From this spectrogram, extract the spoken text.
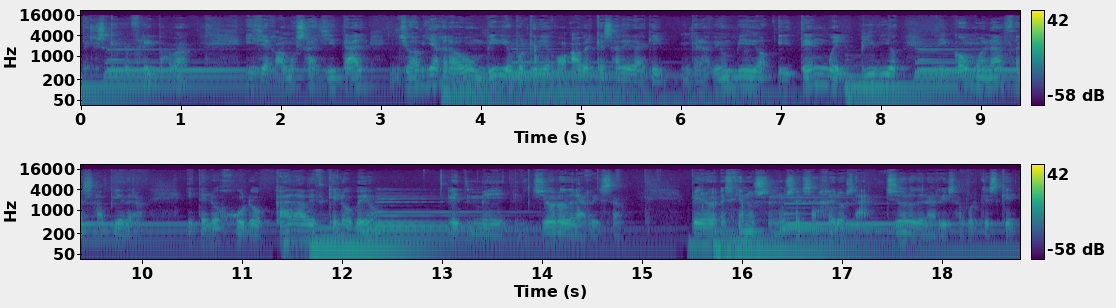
pero es que yo flipaba. Y llegamos allí tal, yo había grabado un vídeo porque digo, a ver qué sale de aquí. Grabé un vídeo y tengo el vídeo de cómo lanza esa piedra. Y te lo juro, cada vez que lo veo, me lloro de la risa. Pero es que no, no se exagero, o sea, lloro de la risa porque es que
